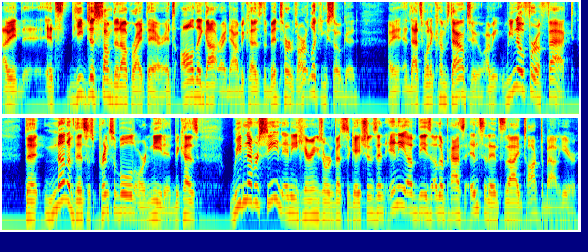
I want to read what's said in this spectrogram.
I mean, it's he just summed it up right there. It's all they got right now because the midterms aren't looking so good. I mean, that's what it comes down to. I mean, we know for a fact that none of this is principled or needed because we've never seen any hearings or investigations in any of these other past incidents that I talked about here.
